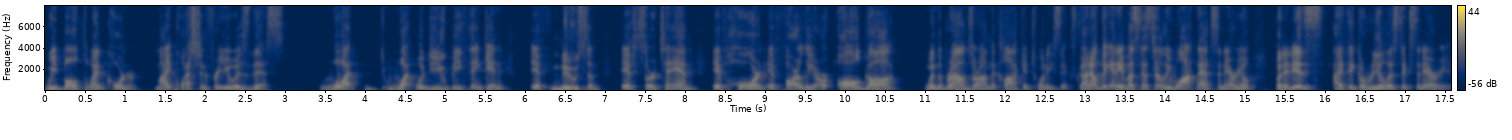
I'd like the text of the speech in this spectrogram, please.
We both went corner. My question for you is this what what would you be thinking if Newsome, if Surtain, if Horn, if Farley are all gone when the Browns are on the clock at 26? Because I don't think any of us necessarily want that scenario, but it is, I think, a realistic scenario.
